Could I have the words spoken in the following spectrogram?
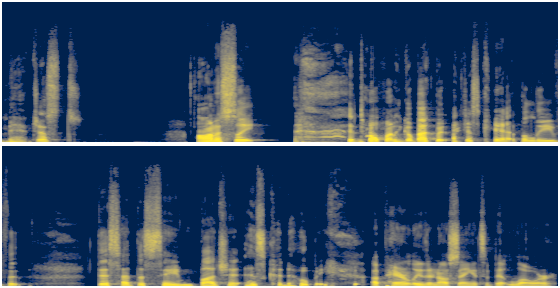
yeah, man. Just honestly, I don't want to go back, but I just can't believe that this had the same budget as Kenobi. Apparently, they're now saying it's a bit lower,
